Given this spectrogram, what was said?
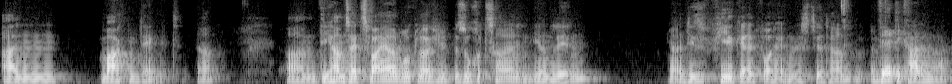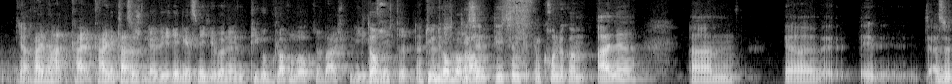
an Marken denkt. Ja? Ähm, die haben seit zwei Jahren rückläufige Besucherzahlen in ihren Läden, ja, in die sie viel Geld vorher investiert haben. Vertikale Marken. Ja. Keine, keine, klassischen, wir reden jetzt nicht über einen Pico Kloppenburg zum Beispiel. Die Doch, nicht, natürlich. Die sind, die sind im Grunde genommen alle ähm, äh, also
